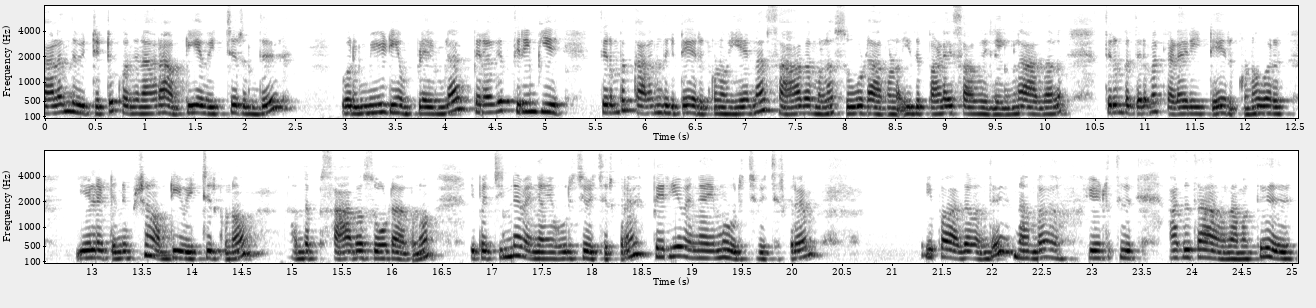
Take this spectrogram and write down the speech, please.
கலந்து விட்டுட்டு கொஞ்ச நேரம் அப்படியே வச்சுருந்து ஒரு மீடியம் ஃப்ளேமில் பிறகு திரும்பி திரும்ப கலந்துக்கிட்டே இருக்கணும். ஏன்னா சாதமெல்லாம் சூடாகணும். இது பழைய சாதம் இல்லைங்களா? அதனால் திரும்ப திரும்ப கிளறிட்டே இருக்கணும். ஒரு ஏழு எட்டு நிமிஷம் அப்படியே வச்சுருக்கணும். அந்த சாதம் சூடாகணும். இப்போ சின்ன வெங்காயம் உரித்து வச்சுருக்கிறேன். பெரிய வெங்காயமும் உரித்து வச்சுருக்கிறேன். இப்போ அதை வந்து நம்ம எடுத்து அதுதான் நமக்கு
